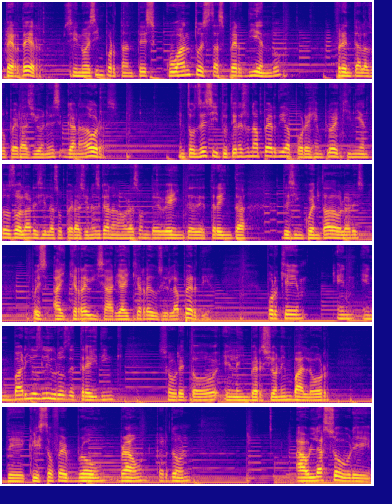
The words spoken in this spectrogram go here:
perder, sino es importante es cuánto estás perdiendo frente a las operaciones ganadoras. Entonces, si tú tienes una pérdida, por ejemplo, de 500 dólares y las operaciones ganadoras son de 20, de 30, de 50 dólares, pues hay que revisar y hay que reducir la pérdida. Porque en, varios libros de trading, sobre todo en la inversión en valor de Christopher Brown, Brown perdón, habla sobre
